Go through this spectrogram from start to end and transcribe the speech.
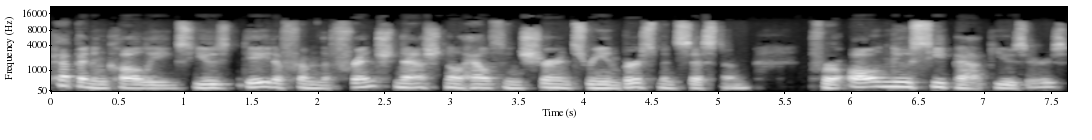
Pepin and colleagues used data from the French National Health Insurance Reimbursement System for all new CPAP users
